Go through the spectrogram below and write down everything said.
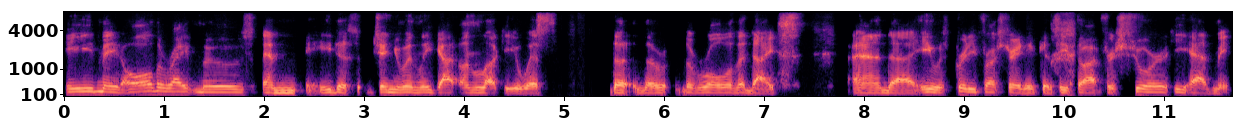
he made all the right moves and he just genuinely got unlucky with the the the roll of the dice, and uh, he was pretty frustrated because he thought for sure he had me.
